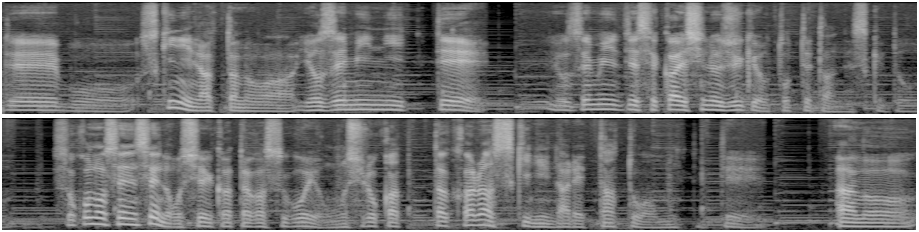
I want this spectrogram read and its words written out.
でもう好きになったのは夜ゼミに行ってヨゼミで世界史の授業を取ってたんですけどそこの先生の教え方がすごい面白かったから好きになれたとは思っててあの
